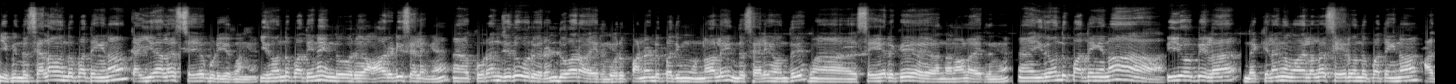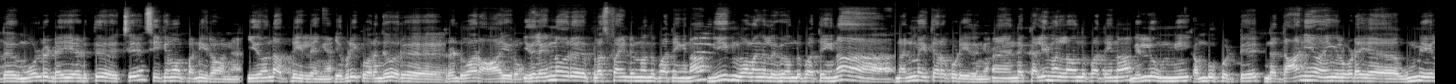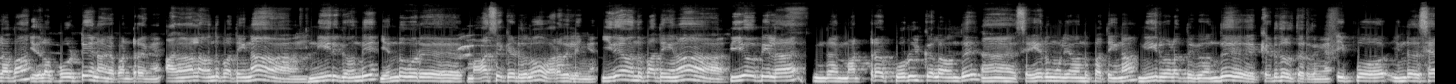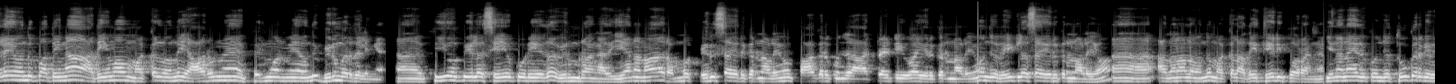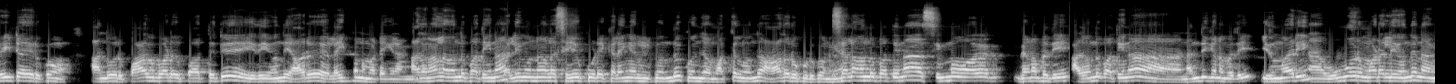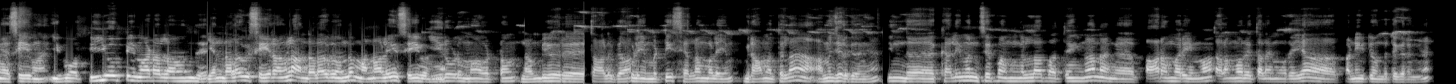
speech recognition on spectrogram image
இப்போ இந்த சிலை வந்து பாத்தீங்கன்னா கையால செய்யக்கூடியதாங்க இது வந்து பாத்தீங்கன்னா இந்த ஒரு ஆறு அடி சிலைங்க. குறைஞ்சது ஒரு ரெண்டு வாரம் ஆயிருங்க. ஒரு பன்னெண்டு பதிமூணு நாள் இந்த சிலையை வந்து செய்யறதுக்கு அந்த நாள் ஆயிருதுங்க. இது வந்து பாத்தீங்கன்னா பிஓபியில் இந்த கிழங்கு மாதிரிலாம் செய்யறது வந்து பாத்தீங்கன்னா அது மோல்டு டை எடுத்து வச்சு சீக்கிரமா பண்ணிடுவாங்க. இது வந்து அப்படி இல்லைங்க. எப்படி குறைஞ்சது ஒரு ரெண்டு வாரம் ஆயிரும். இதுல இன்னொரு பிளஸ் பாயிண்ட் வந்து பாத்தீங்கன்னா நீர் வளங்களுக்கு வந்து பாத்தீங்கன்னா நன்மை தரக்கூடியதுங்க. இந்த களிமண்ல வந்து பாத்தீங்கன்னா நெல் உம்மி கம்பு பொட்டு இந்த தானிய வகைகளுடைய உண்மையில தான் இதுல போட்டு நாங்க பண்றோங்க. அதனால வந்து பாத்தீங்கன்னா நீருக்கு வந்து எந்த ஒரு மாசு கெடுதலும் வரதில்லைங்க. இதே வந்து பாத்தீங்கன்னா பிஓபியில இந்த மற்ற பொருட்களை வந்து செய்யறது மூலியம் வந்து பாத்தீங்கன்னா நீர் வளத்துக்கு வந்து கெடுதல் தருதுங்க. இப்போ இந்த சிலையை வந்து பாத்தீங்கன்னா அதிகமா மக்கள் வந்து யாருமே பெரும்பான்மையா வந்து விரும்புறது இல்லைங்க பிஓபியில செய்யக்கூடியதை விரும்புறாங்க. அது ஏன்னா ரொம்ப பெருசா இருக்கிறனாலையும் பாக்குற கொஞ்சம் அட்ராக்டிவா இருக்கிறனாலையும் கொஞ்சம் வெயிட்லெஸ்ஸா இருக்கிறனாலையும் அதனால வந்து மக்கள் அதை தேடி போறாங்க. என்னன்னா இது கொஞ்சம் தூக்கறதுக்கு வெயிட்டா இருக்கும். அந்த ஒரு பாகுபாடு பார்த்துட்டு இதை வந்து யாரும் லைக் பண்ண மாட்டேங்கிறாங்க. அதனால வந்து பாத்தீங்கன்னா களிமண்ணால செய்யக்கூடிய கலைஞர்களுக்கு வந்து கொஞ்சம் மக்கள் வந்து ஆதரவு கொடுக்கணும். சில வந்து பாத்தீங்கன்னா சிம்மவாக கணபதி அது வந்து பாத்தீங்கன்னா நந்தி கணபதி இது மாதிரி ஒவ்வொரு மாடலையும் வந்து நாங்க செய்வோம். இப்போ பிஓபி மாடல்ல வந்து எந்த அளவுக்கு செய்யறாங்களோ அந்த அளவுக்கு வந்து மண்ணாலையும் செய்வோம். ஈரோடு மாவட்டம் நம்பியூர் தாலுகா புளியம்பட்டி செல்லம்பாளையம் கிராமத்துல அமைஞ்சிருக்குதுங்க. இந்த களிமண் சிற்பங்கள்லாம் பாத்தீங்கன்னா நாங்க பாரம்பரியமா தலைமுறை தலைமுறையா பண்ணிட்டு வந்துட்டு இருக்கிறோங்க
